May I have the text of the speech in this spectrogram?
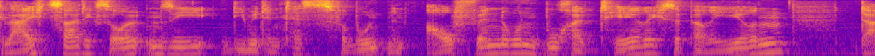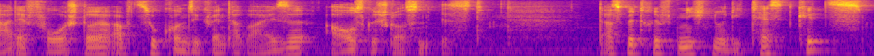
Gleichzeitig sollten sie die mit den Tests verbundenen Aufwendungen buchhalterisch separieren, da der Vorsteuerabzug konsequenterweise ausgeschlossen ist. Das betrifft nicht nur die Testkits,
